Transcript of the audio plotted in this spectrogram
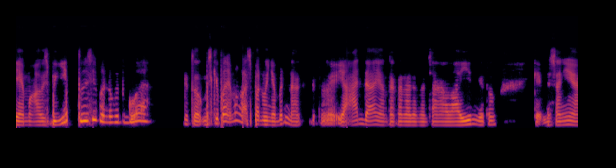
ya emang harus begitu sih menurut gua gitu. Meskipun emang nggak sepenuhnya benar gitu ya ada yang terkenal dengan cara lain gitu. Kayak misalnya ya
